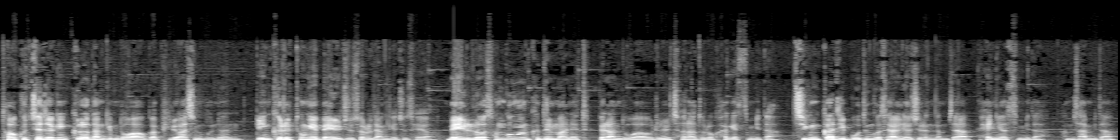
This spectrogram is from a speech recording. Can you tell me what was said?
더 구체적인 끌어당김 노하우가 필요하신 분은 링크를 통해 메일 주소를 남겨주세요. 메일로 성공한 그들만의 특별한 노하우를 전하도록 하겠습니다. 지금까지 모든 것을 알려주는 남자 벤이었습니다. 감사합니다.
